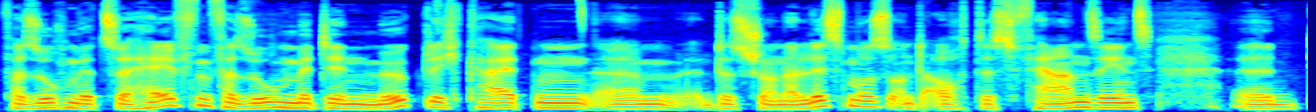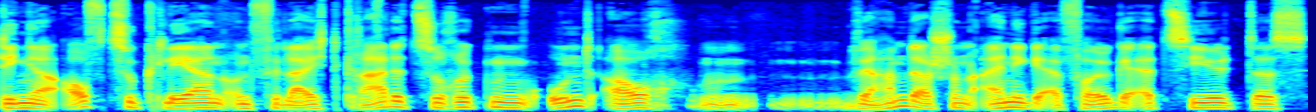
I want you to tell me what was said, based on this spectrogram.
versuchen wir zu helfen, versuchen mit den Möglichkeiten ähm, des Journalismus und auch des Fernsehens äh, Dinge aufzuklären und vielleicht gerade zu rücken. Und auch, ähm, wir haben da schon einige Erfolge erzielt, dass,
